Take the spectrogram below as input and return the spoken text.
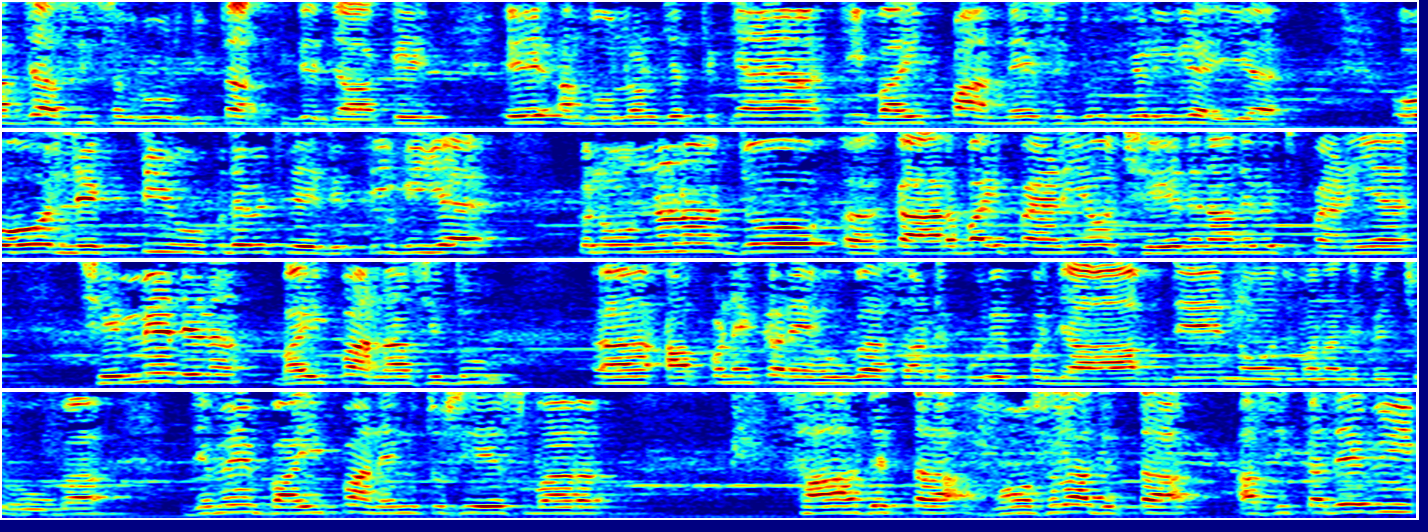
ਅੱਜ ਅਸੀਂ ਸੰਗਰੂਰ ਦੀ ਧਰਤੀ ਤੇ ਜਾ ਕੇ ਇਹ ਅੰਦੋਲਨ ਜਿੱਤ ਕੇ ਆਏ ਕਿ ਬਾਈ ਭਾਨੇ ਸਿੱਧੂ ਦੀ ਜਿਹੜੀ ਰਿਹਾਈ ਹੈ, ਉਹ ਲਿਖਤੀ ਰੂਪ ਦੇ ਵਿੱਚ ਦੇ ਦਿੱਤੀ ਗਈ ਹੈ। ਕਾਨੂੰਨਨ ਜੋ ਕਾਰਵਾਈ ਪੈਣੀ ਹੈ, ਉਹ 6 ਦਿਨਾਂ ਦੇ ਵਿੱਚ ਪੈਣੀ ਹੈ। 6ਵੇਂ ਦਿਨ ਬਾਈ ਭਾਨਾ ਸਿੱਧੂ ਆਪਣੇ ਘਰੇ ਹੋਊਗਾ, ਸਾਡੇ ਪੂਰੇ ਪੰਜਾਬ ਦੇ ਨੌਜਵਾਨਾਂ ਦੇ ਵਿੱਚ ਹੋਊਗਾ। ਜਿਵੇਂ ਬਾਈ ਭਾਨੇ ਨੂੰ ਤੁਸੀਂ ਇਸ ਵਾਰ ਸਾਥ ਦਿੱਤਾ, ਹੌਸਲਾ ਦਿੱਤਾ, ਅਸੀਂ ਕਦੇ ਵੀ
